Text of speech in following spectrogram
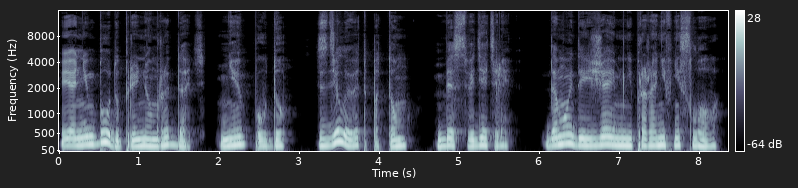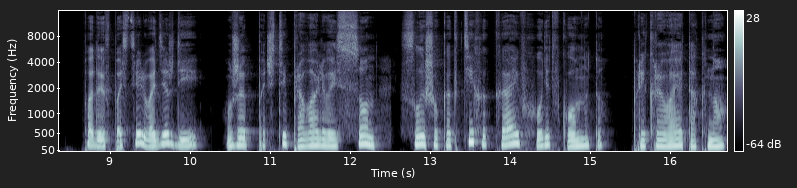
Я не буду при нем рыдать. Не буду. Сделаю это потом, без свидетелей. Домой доезжаем, не проронив ни слова. Падаю в постель в одежде и, уже почти проваливаясь в сон, слышу, как тихо Кай входит в комнату, прикрывает окно.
